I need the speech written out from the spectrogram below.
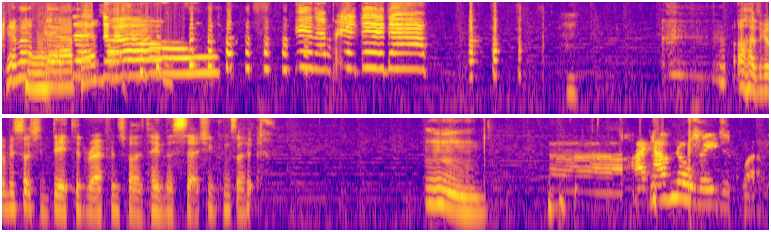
Can I Yeah, pet that dog? Can I pet that dog? Oh, it's gonna be such a dated reference by the time this session comes out. Hmm. Uh, I have no rages left.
